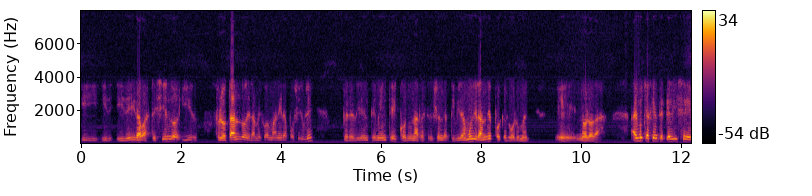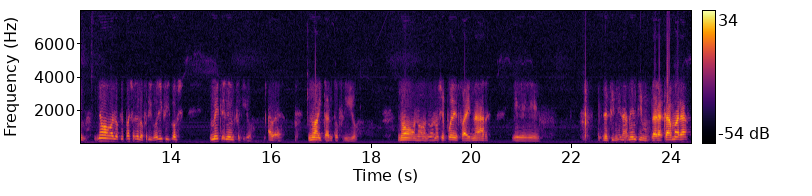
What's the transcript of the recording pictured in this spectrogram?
y, de ir abasteciendo y ir flotando de la mejor manera posible, pero evidentemente con una restricción de actividad muy grande porque el volumen eh, no lo da. Hay mucha gente que dice, no, lo que pasa es que los frigoríficos meten en frío. A ver, no hay tanto frío. No, no, no, no se puede faenar eh, definidamente y mandar a cámara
